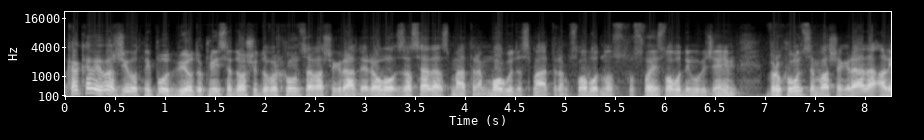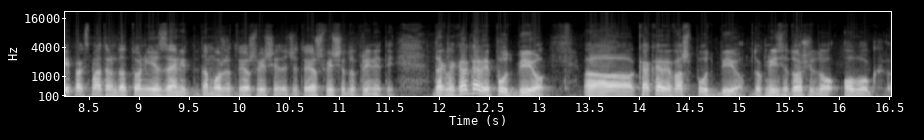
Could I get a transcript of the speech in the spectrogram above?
Kakav je vaš životni put bio dok niste došli do vrhunca vašeg rada? Jer ovo za sada smatram, mogu da smatram slobodno, svojim slobodnim ubeđenjem vrhuncem vašeg rada, ali ipak smatram da to nije zenit, da možete još više, da ćete još više doprinjeti. Dakle, kakav je put bio, kakav je vaš put bio dok niste došli do ovog e,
